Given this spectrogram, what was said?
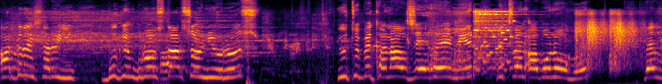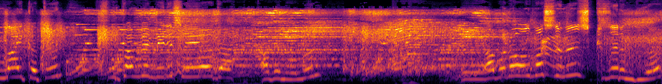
Arkadaşlar bugün Brawl Stars oynuyoruz. YouTube kanal Zehra Emir. Lütfen abone olun ve like atın. Furkan ve Melisa'ya da abone olun. Ee, abone olmazsanız kızarım diyor.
